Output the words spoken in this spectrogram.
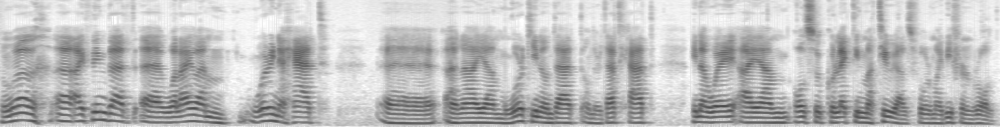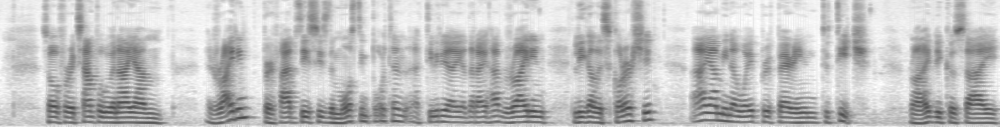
Well, uh, I think that uh, while I am wearing a hat uh, and I am working on that under that hat, in a way I am also collecting materials for my different role. So, for example, when I am writing, perhaps this is the most important activity I, that I have writing legal scholarship. I am in a way preparing to teach, right? Because I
